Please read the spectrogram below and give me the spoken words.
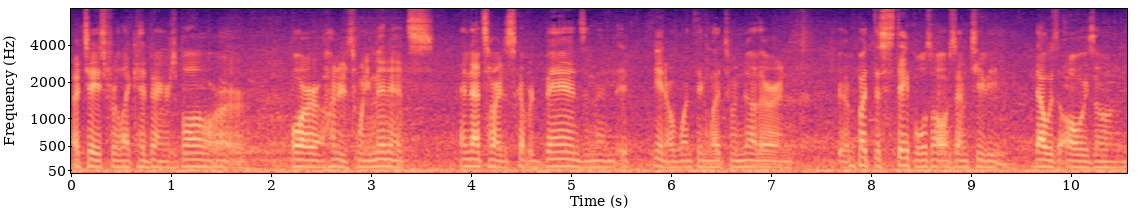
a taste for like Headbangers Ball or or 120 Minutes, and that's how I discovered bands. And then it, you know, one thing led to another. And but the staple was always MTV. That was always on.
